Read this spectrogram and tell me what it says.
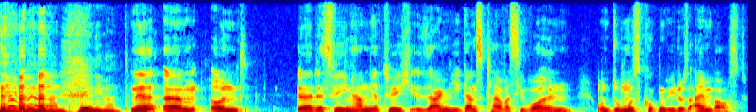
Nee, will niemand, will niemand. Ne? Ähm, und äh, deswegen haben natürlich, sagen die ganz klar, was sie wollen. Und du musst gucken, wie du es einbaust.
